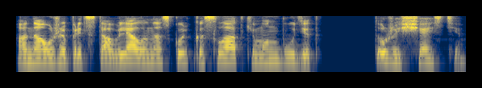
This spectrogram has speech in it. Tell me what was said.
Она уже представляла, насколько сладким он будет. Тоже счастье.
